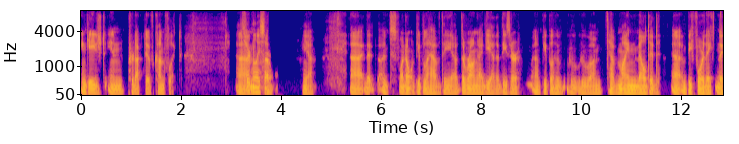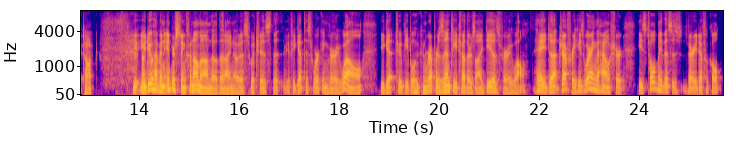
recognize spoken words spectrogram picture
engaged in productive conflict. Um, Certainly so. Yeah. Uh, that I just I don't want people to have the uh, the wrong idea that these are uh, people who who, who um, have mind melded uh, before they they talk. You, you Uh, do have an interesting phenomenon, though, that I noticed, which is that if you get this working very well, you get two people who can represent each other's ideas very well. Hey, Je- Jeffrey, he's wearing the house shirt. He's told me this is very difficult.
